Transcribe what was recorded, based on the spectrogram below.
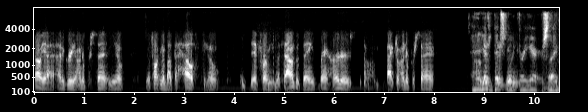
Oh yeah, I'd agree 100. percent You know, we're talking about the health. You know, if from the sounds of things, Brant Hurter's um, back to 100. percent And he hasn't pitched in like three years. Like,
